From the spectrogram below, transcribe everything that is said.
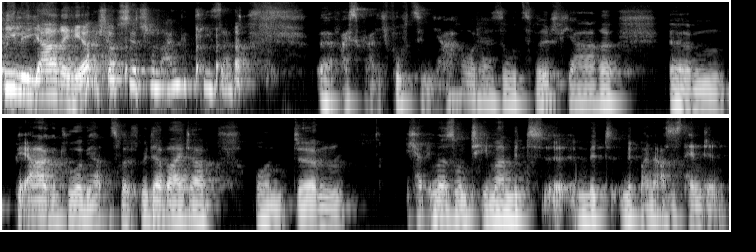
viele Jahre her. Ich habe es jetzt schon angeteasert. Äh, weiß gar nicht, 15 Jahre oder so, 12 Jahre. Ähm, PR-Agentur, wir hatten zwölf Mitarbeiter und ähm, ich hatte immer so ein Thema mit, äh, mit, mit meiner Assistentin.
